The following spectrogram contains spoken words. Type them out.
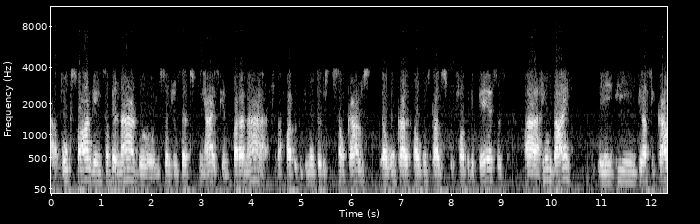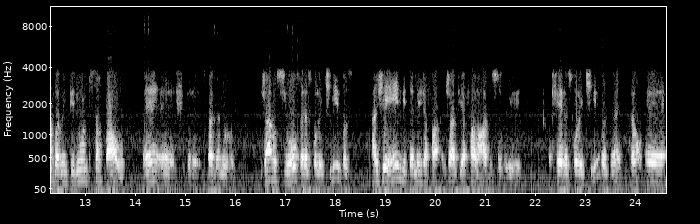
a Volkswagen em São Bernardo, em São José dos Pinhais, que é no Paraná, na fábrica de motores de São Carlos, em algum caso, alguns casos por falta de peças, a Hyundai em, em Piracicaba, no interior de São Paulo, é, é, está dando já anunciou férias coletivas, a GM também já, já havia falado sobre férias coletivas, né? Então, é,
